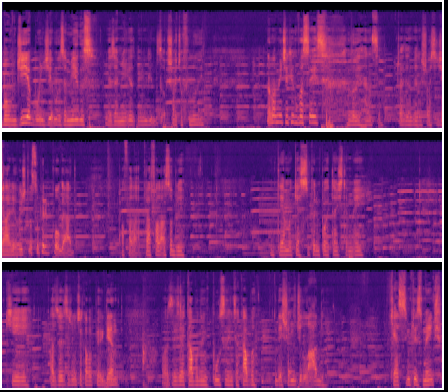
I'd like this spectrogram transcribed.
Bom dia, bom dia, meus amigos, minhas amigas, bem-vindos ao Shot of Louis. Novamente aqui com vocês, Louis Hansen, trazendo mais um shot diário. Hoje estou super empolgado para falar, falar sobre um tema que é super importante também, que às vezes a gente acaba perdendo, ou às vezes acaba no impulso, a gente acaba deixando de lado, que é simplesmente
